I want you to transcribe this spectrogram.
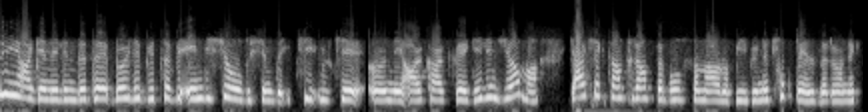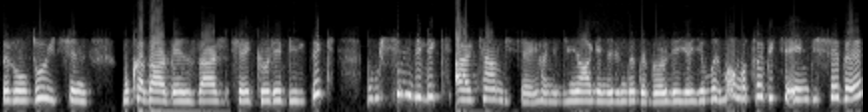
Dünya genelinde de böyle bir tabii endişe oldu şimdi iki ülke örneği arka arkaya gelince ama gerçekten Trump ve Bolsonaro birbirine çok benzer örnekler olduğu için bu kadar benzer şey görebildik. Bu şimdilik erken bir şey. Hani dünya genelinde de böyle yayılır mı? Ama tabii ki endişe de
